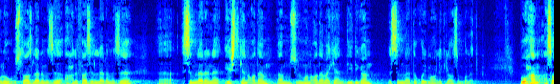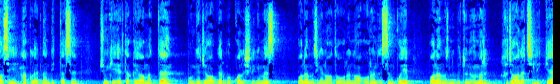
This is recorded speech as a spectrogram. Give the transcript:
ulug' ustozlarimizni ahli fazillarimizni e, ismlarini eshitgan odam musulmon odam ekan deydigan ismlarni qo'ymoqlik lozim bo'ladi. Bu ham asosiy haqlardan bittasi. Chunki erta qiyomatda bunga javobgar bo'lib qolishligimiz bolamizga noto'g'ri noo'rin ism qo'yib bolamizni butun umr hijolatchilikka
